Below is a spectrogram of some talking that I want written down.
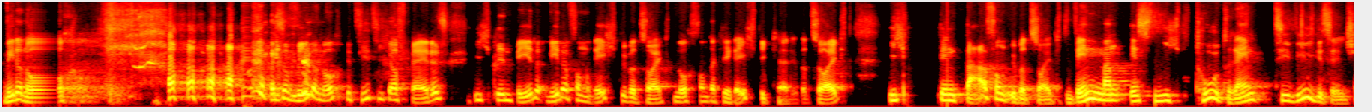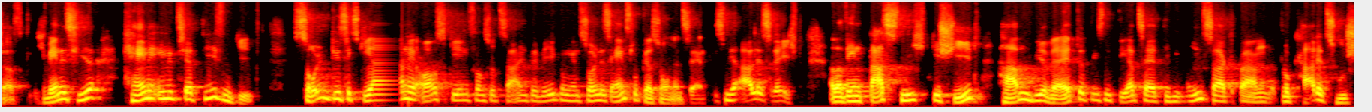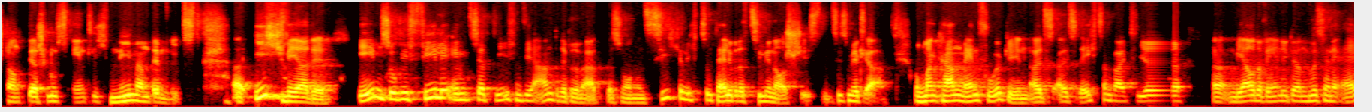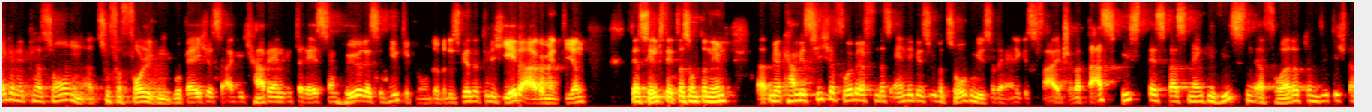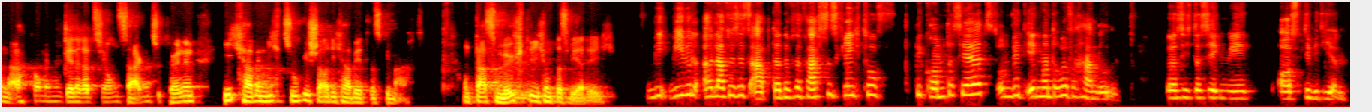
Weder noch. also weder noch bezieht sich auf beides. Ich bin weder vom Recht überzeugt noch von der Gerechtigkeit überzeugt. Ich bin davon überzeugt, wenn man es nicht tut, rein zivilgesellschaftlich, wenn es hier keine Initiativen gibt, sollen diese gerne ausgehen von sozialen Bewegungen, sollen es Einzelpersonen sein, ist mir alles recht. Aber wenn das nicht geschieht, haben wir weiter diesen derzeitigen unsagbaren Blockadezustand, der schlussendlich niemandem nützt. Äh, ich werde ebenso wie viele Initiativen wie andere Privatpersonen sicherlich zum Teil über das Ziel hinausschießen. Das ist mir klar. Und man kann mein Vorgehen als, als Rechtsanwalt hier mehr oder weniger nur seine eigene Person äh, zu verfolgen. Wobei ich ja sage, ich habe ein Interesse, ein höheres im Hintergrund. Aber das wird natürlich jeder argumentieren, der selbst etwas unternimmt. Äh, mir kann mir sicher vorwerfen, dass einiges überzogen ist oder einiges falsch. Aber das ist es, was mein Gewissen erfordert, um wirklich der nachkommenden Generation sagen zu können, ich habe nicht zugeschaut, ich habe etwas gemacht. Und das möchte ich und das werde ich. Wie, wie läuft das jetzt ab? Der Verfassungsgerichtshof bekommt das jetzt und wird irgendwann darüber verhandeln oder sich das irgendwie ausdividieren?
